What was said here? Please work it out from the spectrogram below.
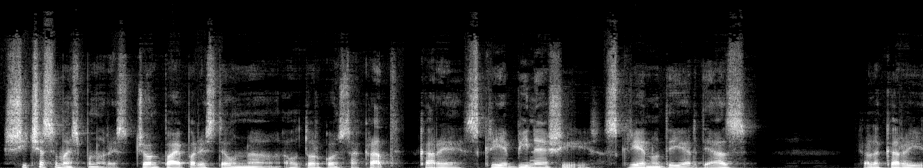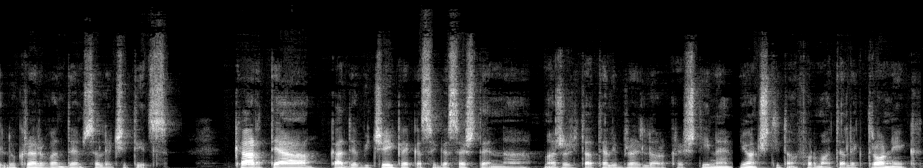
Și ce să mai spun în rest? John Piper este un uh, autor consacrat care scrie bine și scrie nu de ieri de azi, și ale cărui lucrări vă îndemn să le citiți. Cartea, ca de obicei, cred că se găsește în uh, majoritatea librărilor creștine. Eu am citit-o în format electronic.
